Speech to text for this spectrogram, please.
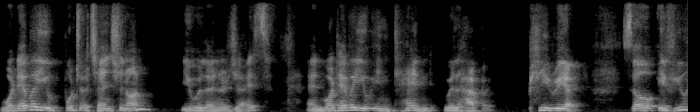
Whatever you put attention on, you will energize, and whatever you intend will happen, period. So if you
